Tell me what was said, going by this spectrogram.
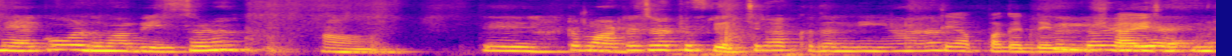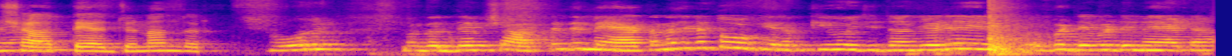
ਮੈਂ ਘੋਲ ਦਵਾਂ ਬੇਸਣ। ਹਾਂ। ਤੇ ਟਮਾਟਰ ਕੇ ਫ੍ਰਿਜ ਰੱਖ ਦਿੰਨੀ ਆ ਤੇ ਆਪਾਂ ਗੱਦੇ ਵੀ ਵਿਛਾਈ ਵਿਛਾਤੇ ਅੱਜ ਨਾ ਅੰਦਰ। ਹੋਰ ਮੈਂ ਗੱਦੇ ਵਿਛਾਤੇ ਤੇ ਮੈਟ ਆ ਨਾ ਜਿਹੜਾ ਧੋ ਕੇ ਰੱਖੀ ਹੋਈ ਜਿੱਦਾਂ ਜਿਹੜੇ ਵੱਡੇ ਵੱਡੇ ਮੈਟ ਆ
